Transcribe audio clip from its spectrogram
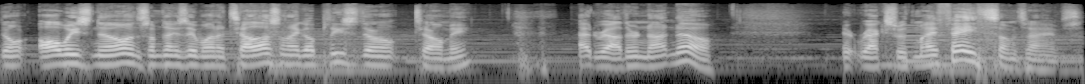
don't always know, and sometimes they want to tell us, and I go, please don't tell me. I'd rather not know. It wrecks with my faith sometimes.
